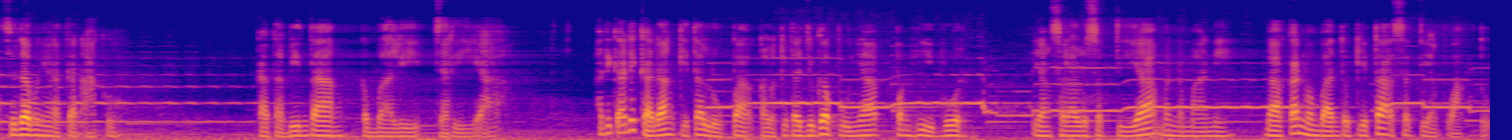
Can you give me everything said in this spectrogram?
sudah mengingatkan aku kata Bintang kembali ceria. Adik-adik kadang kita lupa kalau kita juga punya penghibur yang selalu setia menemani, bahkan membantu kita setiap waktu.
